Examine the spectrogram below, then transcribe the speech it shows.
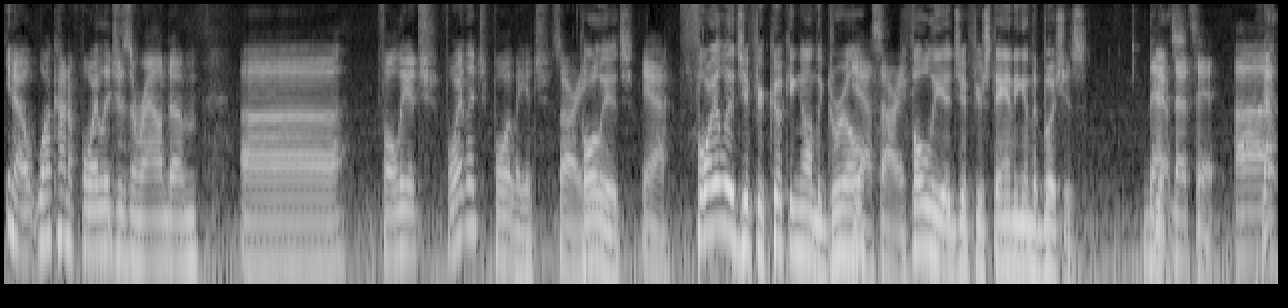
you know, what kind of foliage is around them? Uh, foliage, foliage, foliage. Sorry. Foliage. yeah, Foliage if you're cooking on the grill. Yeah, sorry. Foliage if you're standing in the bushes. that, Yes. that's it. Uh,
